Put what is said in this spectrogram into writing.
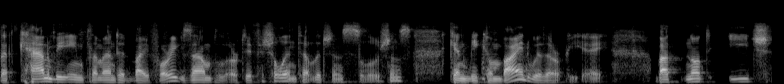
that can be implemented by, for example, artificial intelligence solutions can be combined with RPA, but not each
